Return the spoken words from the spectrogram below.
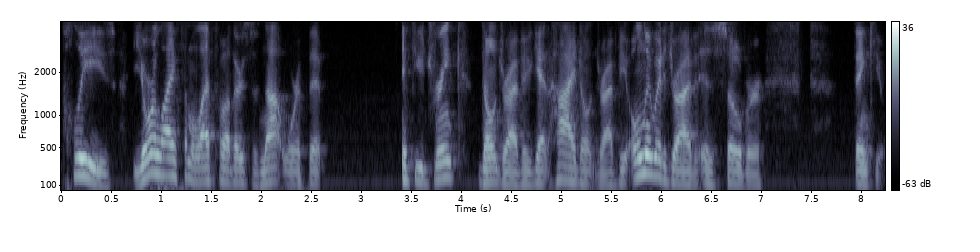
Please, your life and the life of others is not worth it. If you drink, don't drive. If you get high, don't drive. The only way to drive is sober. Thank you.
